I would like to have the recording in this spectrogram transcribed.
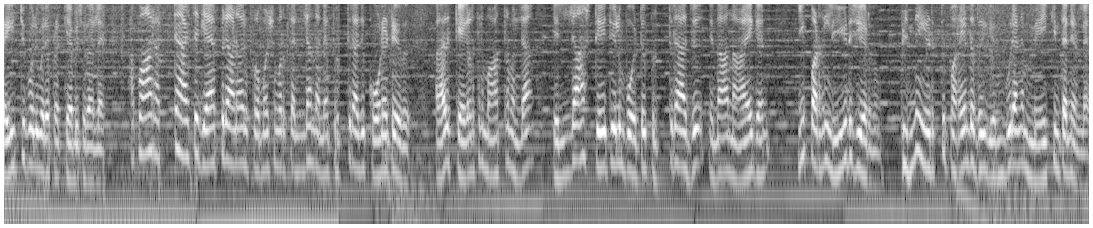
ഡേറ്റ് പോലും വരെ പ്രഖ്യാപിച്ചത് അല്ലേ? അപ്പോൾ ആ ഒരൊറ്റ ആഴ്ച ഗ്യാപ്പിലാണ് ഒരു പ്രൊമോഷൻ വർക്ക് എല്ലാം തന്നെ പൃഥ്വിരാജ് കോണേറ്റ് ചെയ്തത്. അതായത് കേരളത്തിൽ മാത്രമല്ല എല്ലാ സ്റ്റേറ്റിലും പോയിട്ട് പൃഥ്വിരാജ് എന്ന ആ നായകൻ ഈ പടത്തിൽ ലീഡ് ചെയ്യായിരുന്നു പിന്നെ എടുത്തു പറയേണ്ടത് എമ്പുരാന്റെ മേക്കിംഗ് തന്നെയല്ലേ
